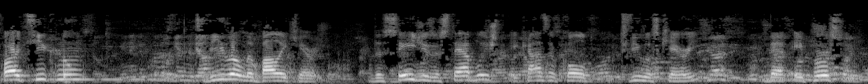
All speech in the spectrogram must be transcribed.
Partiknum tvila lebali keri. The sages established a concept called tvilas keri, that a person,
